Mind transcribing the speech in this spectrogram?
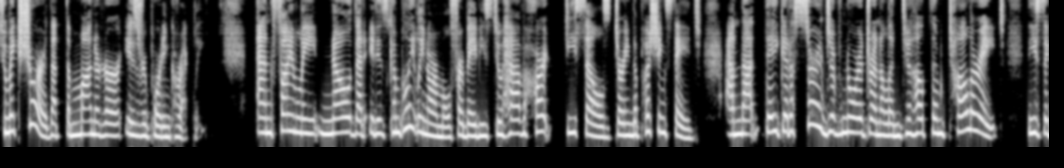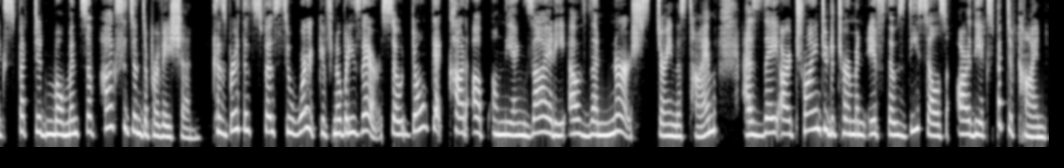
to make sure that the monitor is reporting correctly. And finally, know that it is completely normal for babies to have heart decels during the pushing stage and that they get a surge of noradrenaline to help them tolerate these expected moments of oxygen deprivation. Cause birth is supposed to work if nobody's there. So don't get caught up on the anxiety of the nurse during this time as they are trying to determine if those decels are the expected kind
